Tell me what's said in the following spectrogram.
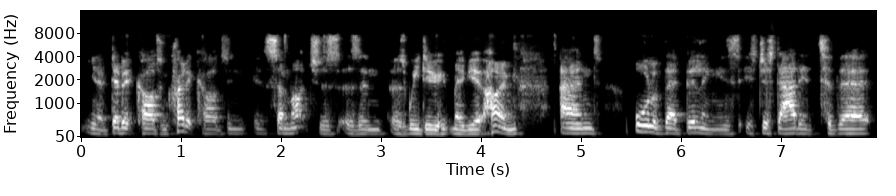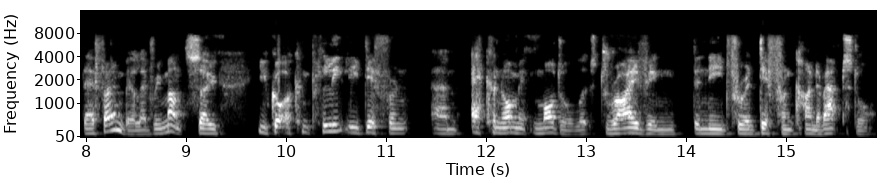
you know debit cards and credit cards in, in so much as as in, as we do maybe at home, and all of their billing is is just added to their their phone bill every month. So you've got a completely different um, economic model that's driving the need for a different kind of app store.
